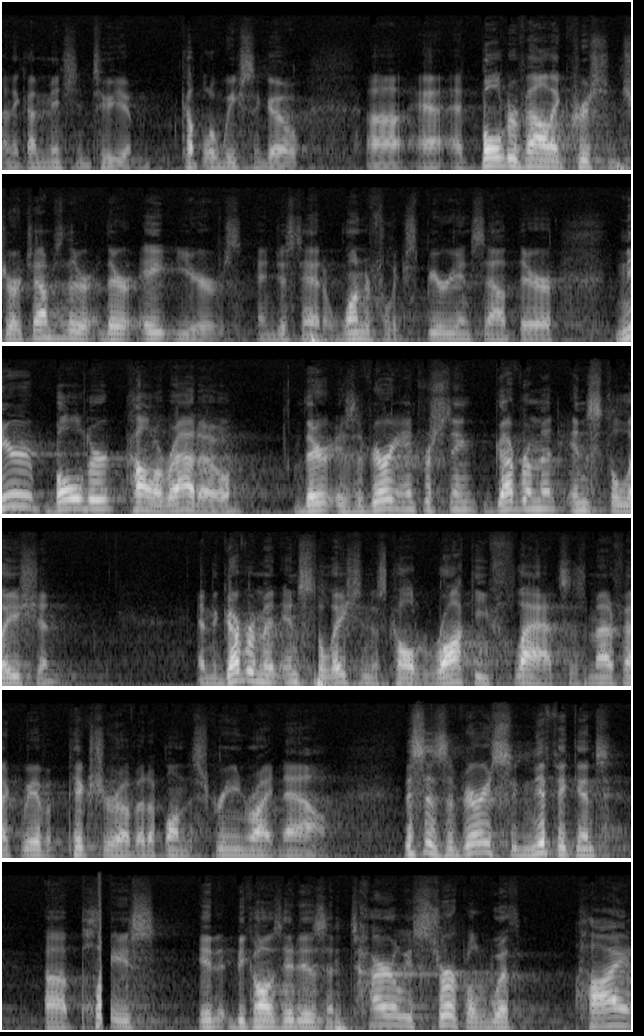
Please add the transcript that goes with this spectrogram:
I think I mentioned to you a couple of weeks ago uh, at, Boulder Valley Christian Church. I was there, there eight years and just had a wonderful experience out there. Near Boulder, Colorado, there is a very interesting government installation. And the government installation is called Rocky Flats. As a matter of fact, we have a picture of it up on the screen right now. This is a very significant uh, place it, because it is entirely circled with high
